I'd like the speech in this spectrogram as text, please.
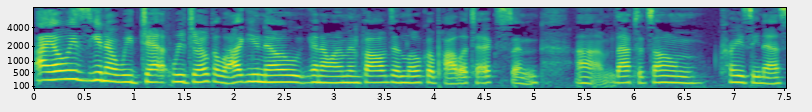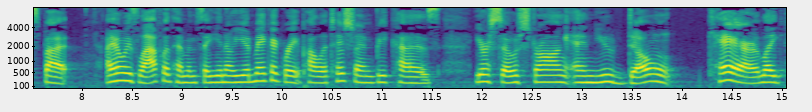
I always, you know, we je- we joke a lot. You know, you know, I'm involved in local politics, and um, that's its own craziness. But I always laugh with him and say, you know, you'd make a great politician because you're so strong and you don't care. Like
